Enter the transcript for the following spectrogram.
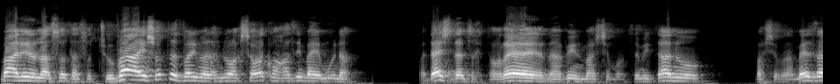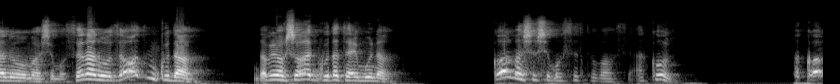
מה עלינו לעשות? לעשות תשובה? יש עוד את הדברים, אנחנו עכשיו רק אוחזים באמונה. ודאי שאדם צריך להתעורר, להבין מה שהם רוצים מאיתנו, מה שמרמז לנו, מה שהם עושה לנו, זה עוד נקודה. מדברים עכשיו רק נקודת האמונה. כל מה שהשם עושה טובה עושה, הכל. הכל.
